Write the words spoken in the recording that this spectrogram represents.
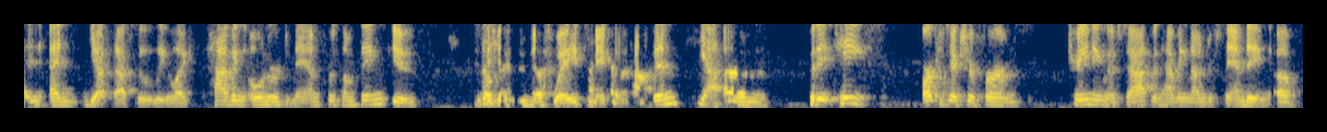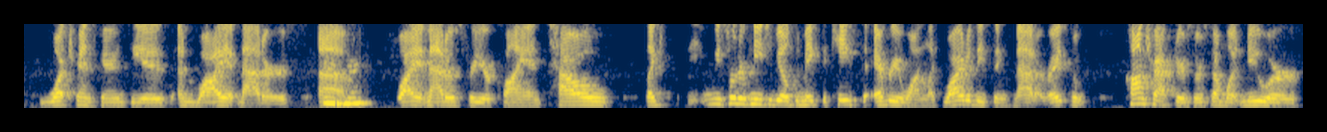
and, and yes, absolutely. Like having owner demand for something is so the best way to make that happen. Yeah. Um, but it takes architecture firms training their staff and having an understanding of what transparency is and why it matters, um, mm-hmm. Why it matters for your clients, how, like, we sort of need to be able to make the case to everyone, like, why do these things matter, right? So contractors are somewhat newer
